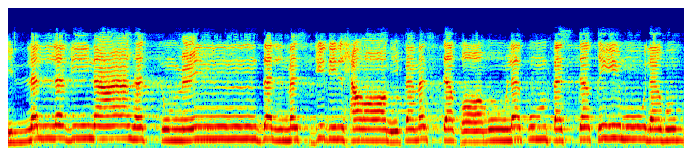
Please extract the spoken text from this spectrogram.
إلا الذين عاهدتم عند المسجد الحرام فما استقاموا لكم فاستقيموا لهم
